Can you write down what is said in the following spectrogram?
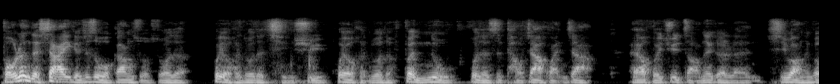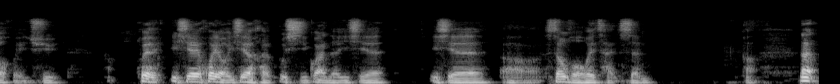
否认的下一个就是我刚刚所说的。会有很多的情绪，会有很多的愤怒，或者是讨价还价，还要回去找那个人，希望能够回去，会一些会有一些很不习惯的一些一些呃生活会产生，啊，那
